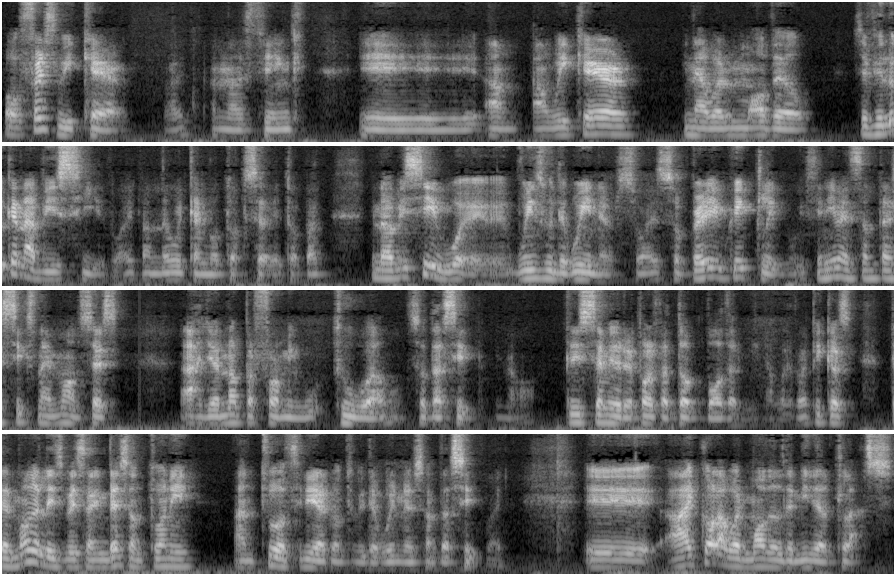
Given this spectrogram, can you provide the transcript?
well, first we care, right? And I think uh, um, and we care in our model so if you look at a VC, right, and then we can go to accelerator, but you know, VC w- wins with the winners, right? So very quickly, within even sometimes six nine months, says ah, you're not performing too well, so that's it. You know, please send me the report, but don't bother me, right? Because the model is based on invest on twenty, and two or three are going to be the winners, and that's it, right? Uh, I call our model the middle class,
